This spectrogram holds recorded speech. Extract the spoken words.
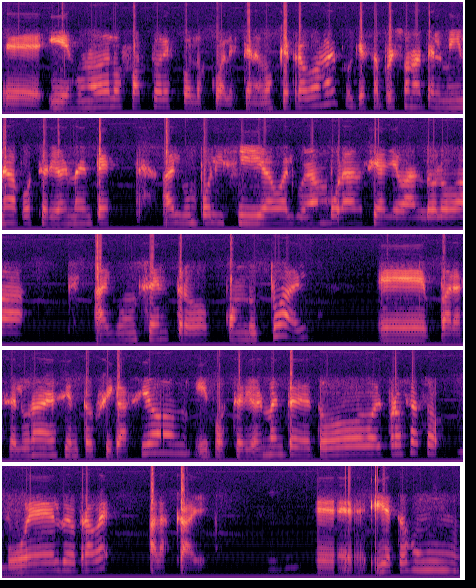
Eh, y es uno de los factores por los cuales tenemos que trabajar porque esa persona termina posteriormente algún policía o alguna ambulancia llevándolo a algún centro conductual eh, para hacer una desintoxicación y posteriormente de todo el proceso vuelve otra vez a las calles. Eh, y esto es un,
